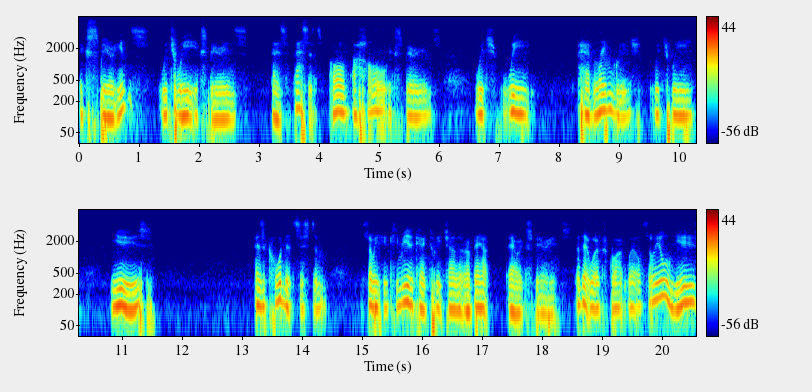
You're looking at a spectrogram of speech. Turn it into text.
experience which we experience as facets of a whole experience which we have language which we use as a coordinate system so we can communicate to each other about our experience. And that works quite well. So we all use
